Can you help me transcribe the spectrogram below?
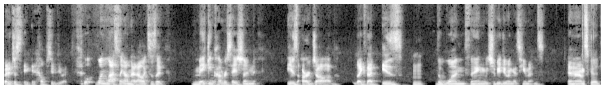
but it just it, it helps you to do it. Well, one last thing on that, Alex, is that making conversation is our job. Like that is mm. the one thing we should be doing as humans. Um, that's good.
